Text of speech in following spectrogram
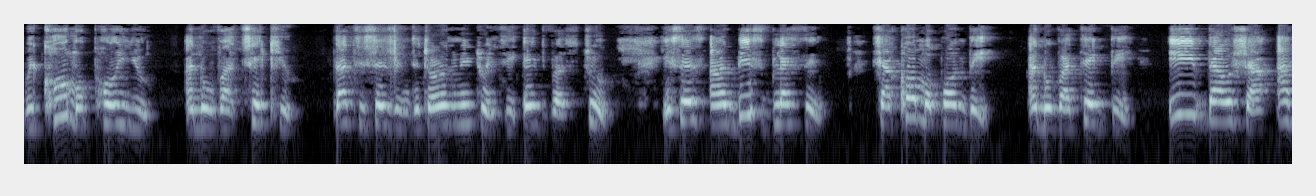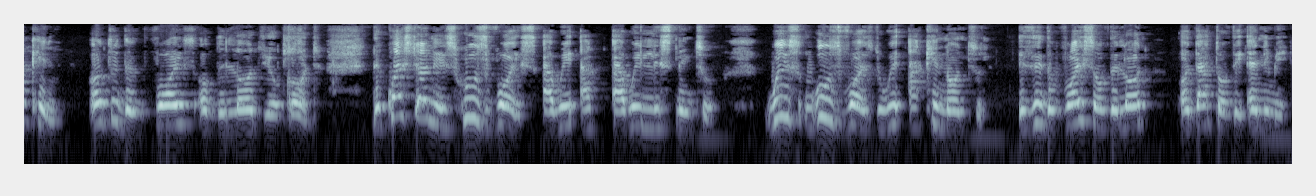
will come upon you and overtake you That he says in Deuteronomy 28, verse 2. He says, And this blessing shall come upon thee and overtake thee, if thou shalt hearken unto the voice of the Lord your God. The question is, whose voice are we are we listening to? Whose, whose voice do we hearken unto? Is it the voice of the Lord or that of the enemy?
